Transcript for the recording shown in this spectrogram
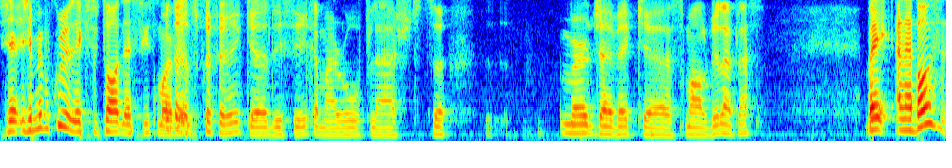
j'ai- j'aimais beaucoup le Lex Luthor de la série Toi, Smallville. t'aurais-tu préféré que des séries comme Arrow, Flash, tout ça, merge avec euh, Smallville à la place? Ben, à la base,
